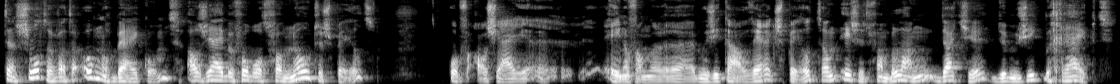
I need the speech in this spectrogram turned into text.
tenslotte, wat er ook nog bij komt, als jij bijvoorbeeld van noten speelt, of als jij een of ander uh, muzikaal werk speelt, dan is het van belang dat je de muziek begrijpt.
